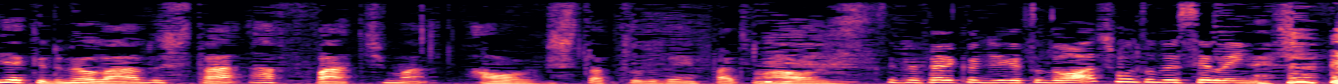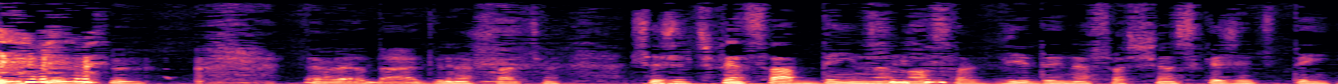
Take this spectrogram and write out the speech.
E aqui do meu lado está a Fátima Alves. Está tudo bem, Fátima Alves? Você prefere que eu diga tudo ótimo ou tudo excelente? é verdade, né, Fátima? Se a gente pensar bem na nossa vida e nessa chance que a gente tem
